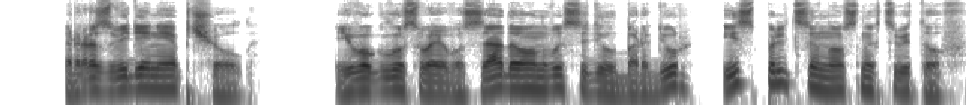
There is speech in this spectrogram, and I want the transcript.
— разведение пчел — и в углу своего сада он высадил бордюр из пыльценосных цветов.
